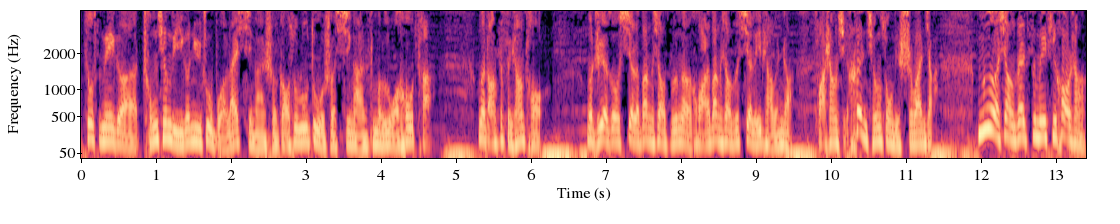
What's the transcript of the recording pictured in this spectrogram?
就是那个重庆的一个女主播来西安说高速路堵，说西安怎么落后差。我当时非常糙，我直接就写了半个小时，我花了半个小时写了一篇文章发上去，很轻松的十万加。我想在自媒体号上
